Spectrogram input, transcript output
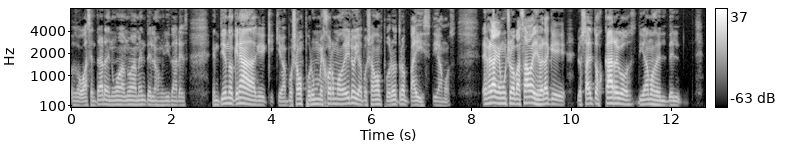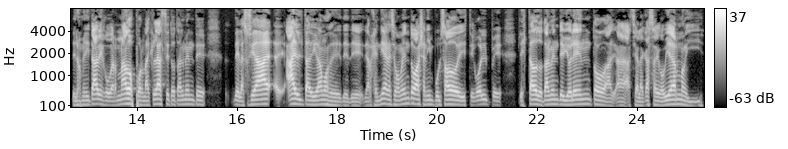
o a centrar de nuevo nuevamente en los militares. Entiendo que nada, que, que- que apoyamos por un mejor modelo y apoyamos por otro país, digamos. Es verdad que mucho no pasaba y es verdad que los altos cargos, digamos, del, del- de los militares gobernados por la clase totalmente de la sociedad eh, alta, digamos, de, de- de- Argentina en ese momento, hayan impulsado este golpe de Estado totalmente violento hacia la Casa de Gobierno y,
